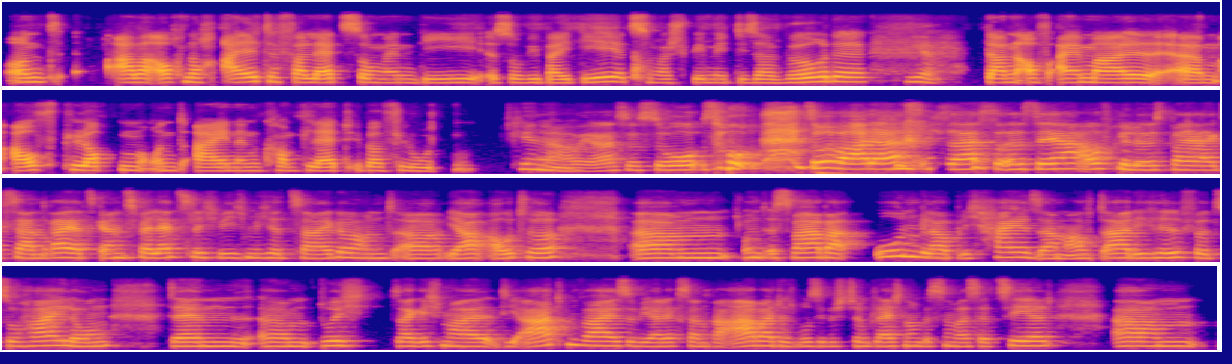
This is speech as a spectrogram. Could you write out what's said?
Und aber auch noch alte Verletzungen, die, so wie bei dir jetzt zum Beispiel mit dieser Würde, ja. dann auf einmal ähm, aufploppen und einen komplett überfluten. Genau, ja, also so, so, so war das. Ich saß äh, sehr aufgelöst bei Alexandra, jetzt ganz verletzlich, wie ich mich hier zeige und äh, ja, Autor. Ähm, und es war aber unglaublich heilsam, auch da die Hilfe zur Heilung, denn ähm, durch, sage ich mal, die Art und Weise, wie Alexandra arbeitet, wo sie bestimmt gleich noch ein bisschen was erzählt, ähm,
